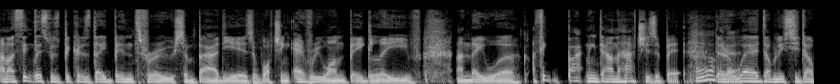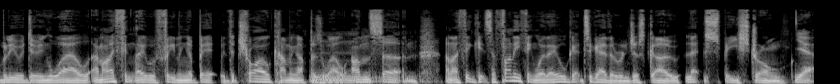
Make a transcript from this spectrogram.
And I think this was because they'd been through some bad years of watching everyone big leave and they were, I think, battening down the hatches a bit. Oh, okay. They're aware WCW were doing well and I think they were feeling a bit with the trial coming up as Hmm. well, uncertain. And I think it's a funny thing where they all get together and just go, let's be strong. Yeah.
